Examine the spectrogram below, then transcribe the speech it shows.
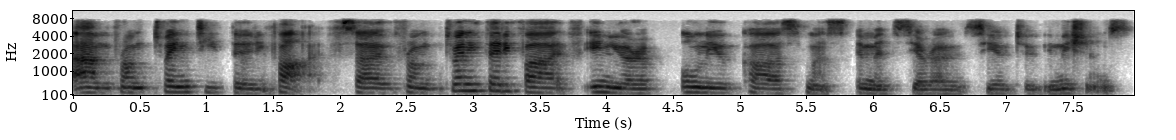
um, from 2035. So from 2035 in Europe, all new cars must emit zero CO2 emissions.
